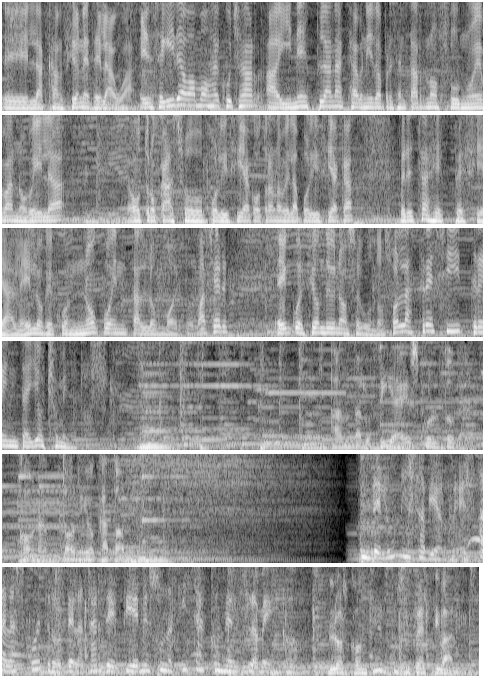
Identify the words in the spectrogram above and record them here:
eh, Las canciones del agua. Enseguida vamos a escuchar a Inés Planas que ha venido a presentarnos su nueva novela, eh, otro caso policíaco, otra novela policíaca, pero esta es especial, ¿eh? lo que no cuentan los muertos. Va a ser en cuestión de unos segundos. Son las 3 y 38 minutos. Andalucía es cultura con Antonio Catoni. De lunes a viernes a las 4 de la tarde tienes una cita con el flamenco. Los conciertos y festivales,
